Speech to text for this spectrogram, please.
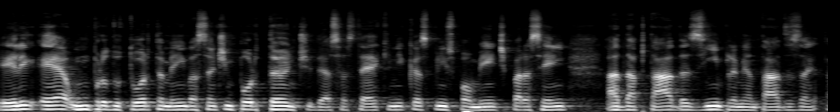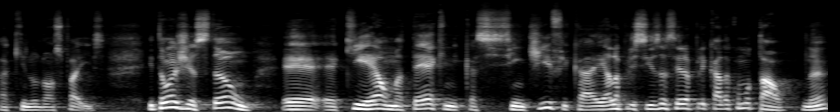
ele é um produtor também bastante importante dessas técnicas, principalmente para serem adaptadas e implementadas aqui no nosso país. Então, a gestão, é, é, que é uma técnica científica, ela precisa ser aplicada como tal, né?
